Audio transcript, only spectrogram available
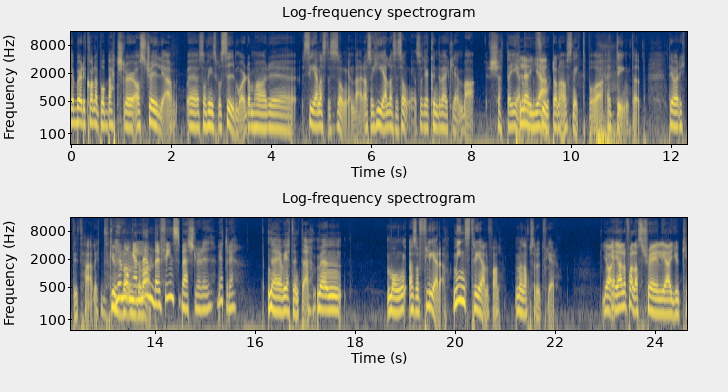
jag började kolla på Bachelor Australia eh, som finns på More. De har eh, senaste säsongen där, alltså hela säsongen. Så att jag kunde verkligen bara kötta igenom Plöja. 14 avsnitt på ett dygn typ. Det var riktigt härligt. Gud Hur många länder finns Bachelor i? Vet du det? Nej jag vet inte men många, alltså flera. Minst tre i alla fall. Men absolut fler. Ja, Ja. i alla fall Australia, UK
